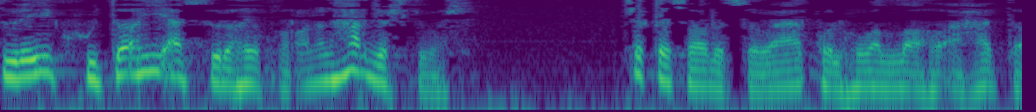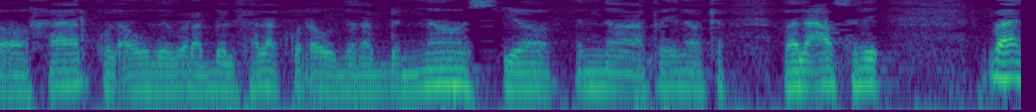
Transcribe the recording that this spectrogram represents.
سوره کوتاهی از سوره های قرآن هر جاش که باشه. چه قصار سوا قل هو الله احد تا آخر قل اعوذ برب الفلق قل اعوذ برب الناس یا انا اعطیناک والعصر. و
